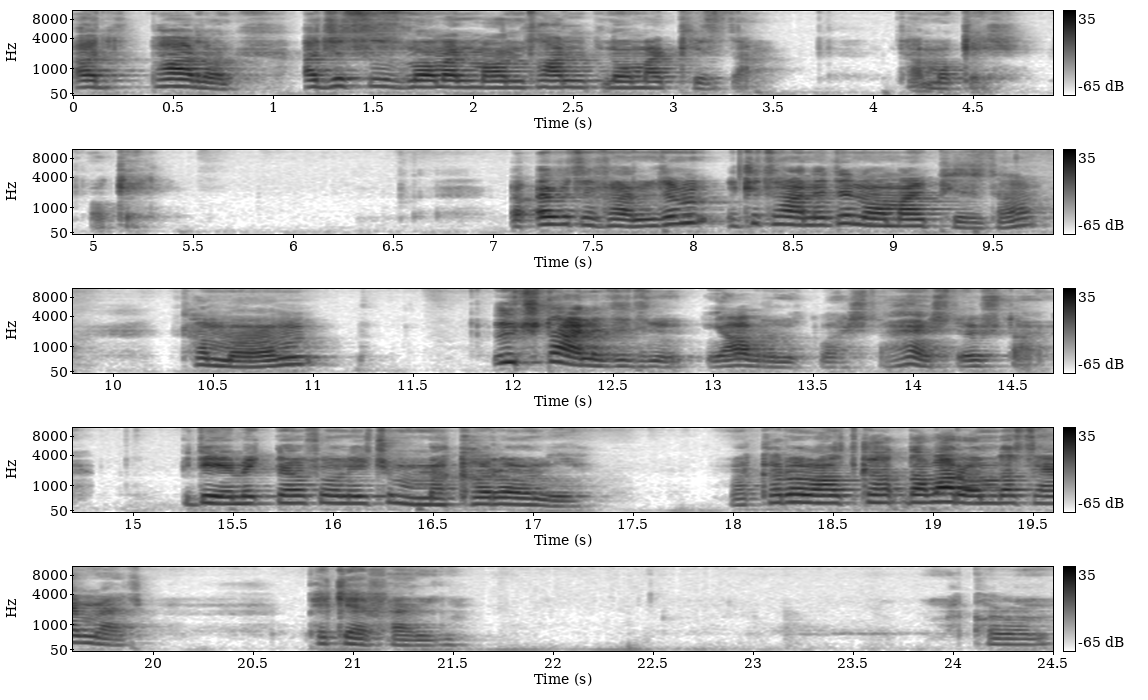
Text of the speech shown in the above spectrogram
ac- pardon acısız normal mantarlı normal pizza. Tamam okey. Okey. Evet efendim. iki tane de normal pizza. Tamam. Üç tane dedin yavrum ilk başta. He işte üç tane. Bir de yemekten sonra için makaroni. Makaron alt katta var onu da sen ver. Peki efendim. Makaron,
